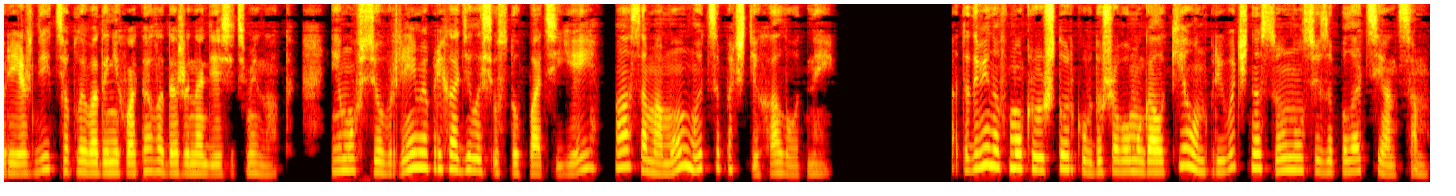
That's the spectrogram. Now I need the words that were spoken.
Прежде теплой воды не хватало даже на 10 минут. Ему все время приходилось уступать ей, а самому мыться почти холодной. Отодвинув мокрую шторку в душевом уголке, он привычно сунулся за полотенцем.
